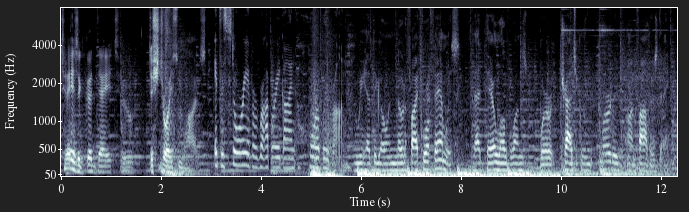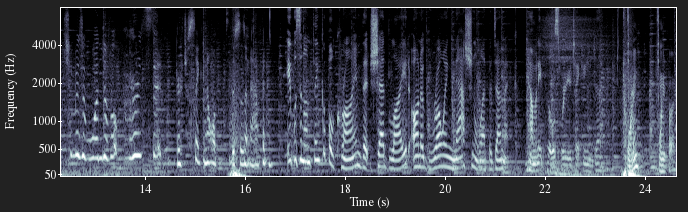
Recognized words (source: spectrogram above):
today is a good day to destroy some lives. It's a story of a robbery gone horribly wrong. We had to go and notify four families that their loved ones were tragically murdered on Father's Day. She was a wonderful person. You're just like, no, this isn't happening. It was an unthinkable crime that shed light on a growing national epidemic. How many pills were you taking a day? 20? 25?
